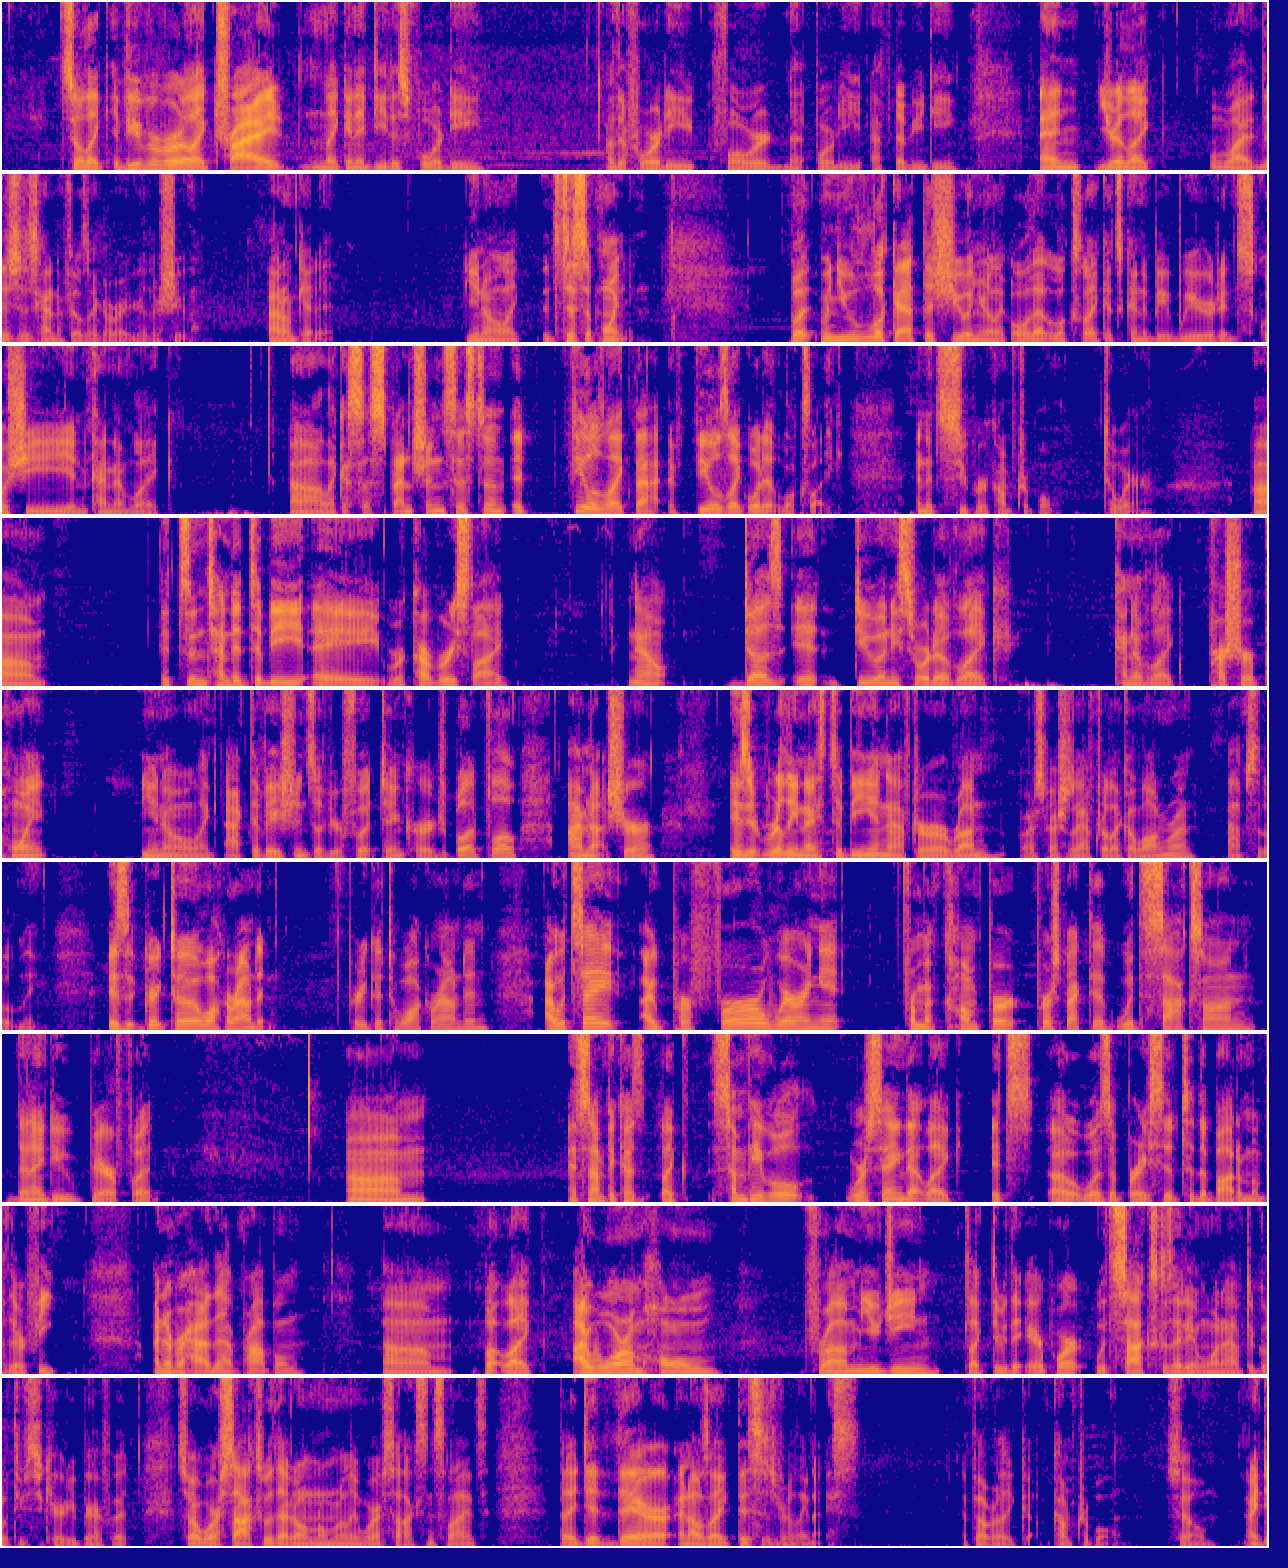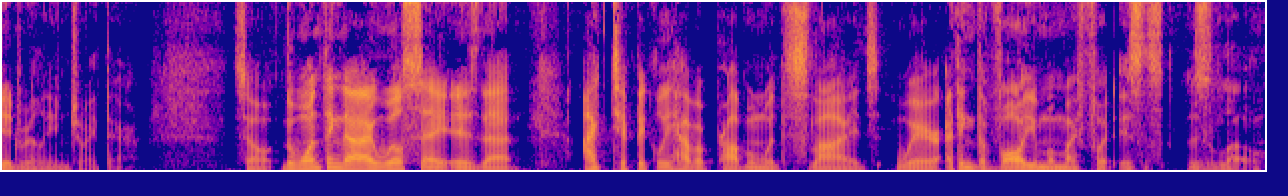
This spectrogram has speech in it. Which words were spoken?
So like if you've ever like tried like an Adidas 4D or the 4D forward, that 4D FWD, and you're like, why this just kind of feels like a regular shoe. I don't get it. You know, like it's disappointing. But when you look at the shoe and you're like, oh, that looks like it's going to be weird and squishy and kind of like uh, like a suspension system, it feels like that. It feels like what it looks like, and it's super comfortable to wear. Um, it's intended to be a recovery slide. Now, does it do any sort of like kind of like pressure point you know, like activations of your foot to encourage blood flow. I'm not sure. Is it really nice to be in after a run, or especially after like a long run? Absolutely. Is it great to walk around in? Pretty good to walk around in. I would say I prefer wearing it from a comfort perspective with socks on than I do barefoot. Um, it's not because like some people were saying that like it's uh, was abrasive to the bottom of their feet. I never had that problem. Um, but like I wore them home from Eugene, like through the airport with socks because I didn't want to have to go through security barefoot. So I wore socks with. I don't normally wear socks and slides, but I did there, and I was like, this is really nice. It felt really comfortable. So I did really enjoy it there. So the one thing that I will say is that I typically have a problem with slides where I think the volume of my foot is is low,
